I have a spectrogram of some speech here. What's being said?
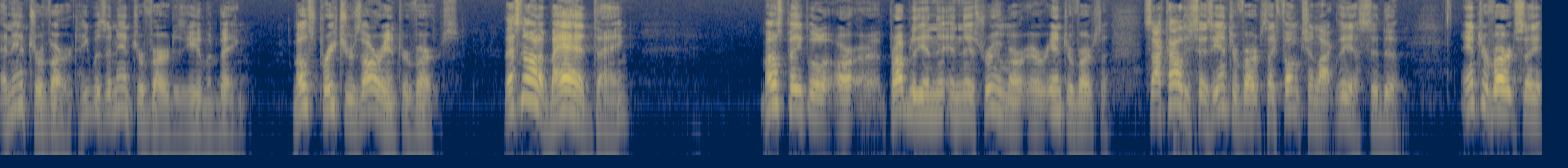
an introvert. He was an introvert as a human being. Most preachers are introverts. That's not a bad thing. Most people are probably in, the, in this room are, are, introverts. Psychology says introverts, they function like this. The introverts, they,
